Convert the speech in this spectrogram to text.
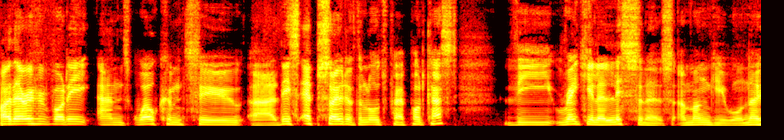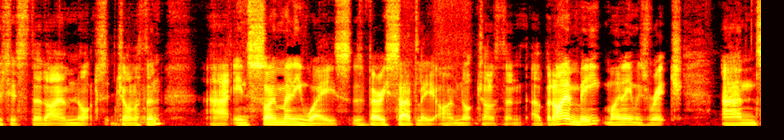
Hi there, everybody, and welcome to uh, this episode of the Lord's Prayer podcast. The regular listeners among you will notice that I am not Jonathan uh, in so many ways. Very sadly, I'm not Jonathan, uh, but I am me. My name is Rich, and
